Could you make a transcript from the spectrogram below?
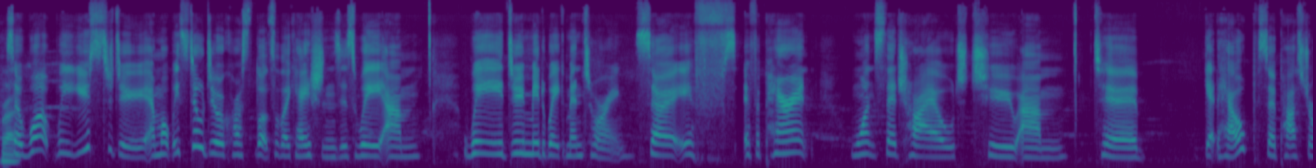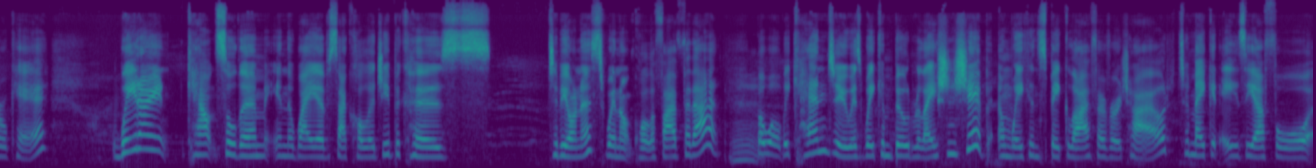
Right. So what we used to do and what we still do across lots of locations is we um, we do midweek mentoring. So if if a parent wants their child to um, to get help, so pastoral care, we don't counsel them in the way of psychology because to be honest, we're not qualified for that. Mm. But what we can do is we can build relationship and we can speak life over a child to make it easier for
